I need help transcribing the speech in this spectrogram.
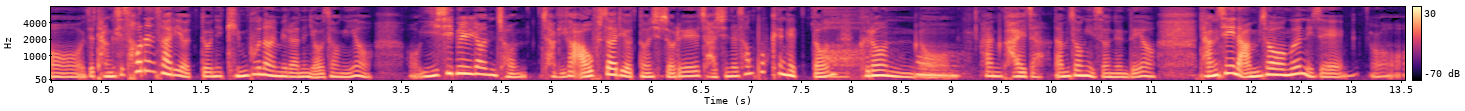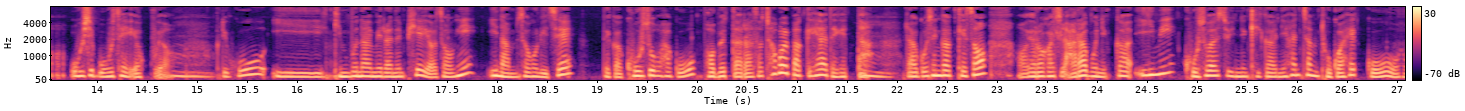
어, 이제 당시 30살이었던 이 김부남이라는 여성이요. 어, 21년 전 자기가 9살이었던 시절에 자신을 성폭행했던 어. 그런 어, 어, 한 가해자 남성이 있었는데요. 당시 남성은 이제 어 55세였고요. 음. 그리고 이 김부남이라는 피해 여성이 이 남성을 이제 내가 고소하고 법에 따라서 처벌받게 해야 되겠다라고 음. 생각해서 어, 여러 가지를 알아보니까 이미 고소할 수 있는 기간이 한참 도과했고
